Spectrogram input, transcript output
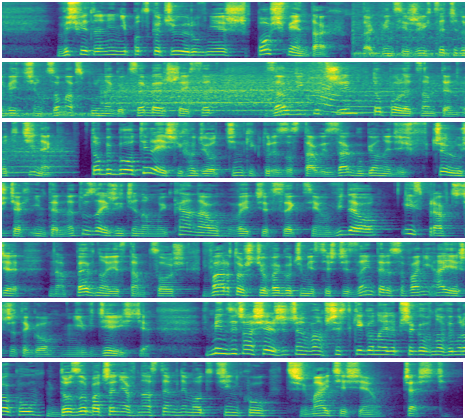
wyświetlenia nie podskoczyły również po świętach. Tak więc, jeżeli chcecie dowiedzieć się, co ma wspólnego CBR 600 z Audi Q3, to polecam ten odcinek. To by było tyle, jeśli chodzi o odcinki, które zostały zagubione gdzieś w czeluściach internetu. Zajrzyjcie na mój kanał, wejdźcie w sekcję wideo i sprawdźcie, na pewno jest tam coś wartościowego, czym jesteście zainteresowani, a jeszcze tego nie widzieliście. W międzyczasie życzę Wam wszystkiego najlepszego w nowym roku. Do zobaczenia w następnym odcinku. Trzymajcie się. Cześć.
